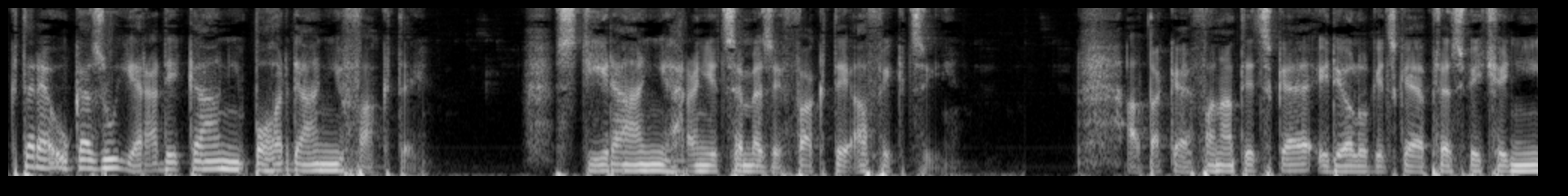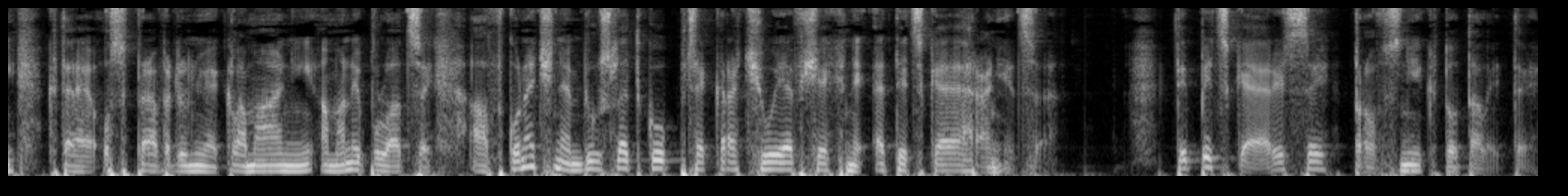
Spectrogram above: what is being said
které ukazují radikální pohrdání fakty – stírání hranice mezi fakty a fikcí. A také fanatické ideologické přesvědčení, které ospravedlňuje klamání a manipulaci a v konečném důsledku překračuje všechny etické hranice. Typické rysy pro vznik totality.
